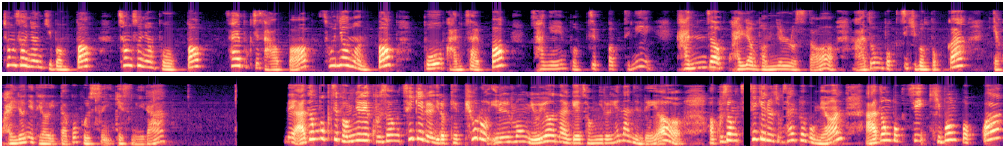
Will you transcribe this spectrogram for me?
청소년기본법, 청소년보호법, 사회복지사업법, 소년원법, 보호관찰법, 장애인 복지법 등이 간접 관련 법률로서 아동복지 기본법과 관련이 되어 있다고 볼 수 있겠습니다. 네, 아동복지 법률의 구성 체계를 이렇게 표로 일목요연하게 정리를 해놨는데요. 어, 구성 체계를 좀 살펴보면 아동복지 기본법과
